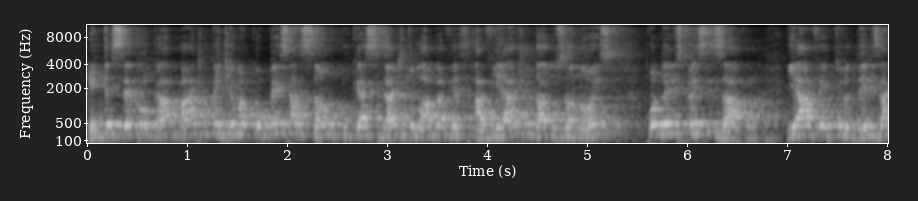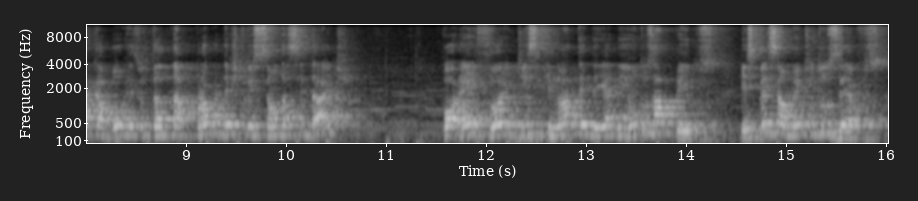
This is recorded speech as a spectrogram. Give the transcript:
Em terceiro lugar, Bard pediu uma compensação porque a cidade do lago havia, havia ajudado os anões quando eles precisavam, e a aventura deles acabou resultando na própria destruição da cidade. Porém, Thorin disse que não atenderia a nenhum dos apelos, especialmente o dos Elfos,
